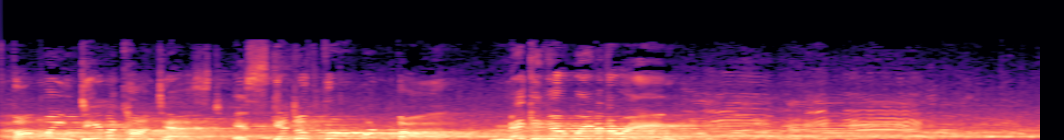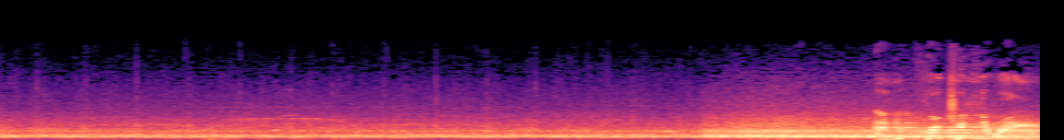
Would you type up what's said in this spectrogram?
following Diva contest is scheduled for one fall. Making her way to the ring. And approaching the ring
